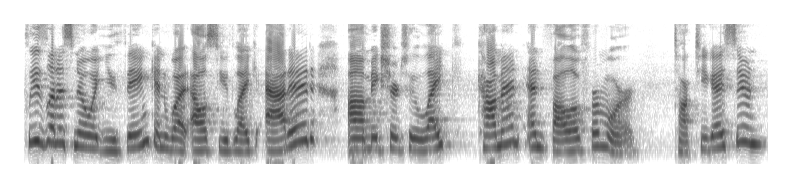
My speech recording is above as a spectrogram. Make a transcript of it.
Please let us know what you think and what else you'd like added. Uh, make sure to like, comment, and follow for more. Talk to you guys soon.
